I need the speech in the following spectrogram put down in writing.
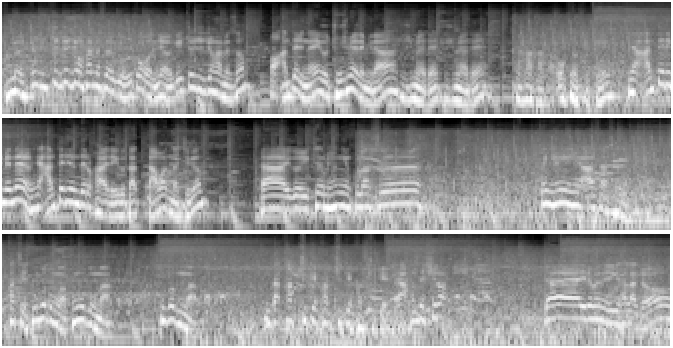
분명 쭈쭈쭈쭈 하면서 여기 올 거거든요. 여기 쭈쭈쭈 하면서. 어 안 때리네. 이거 조심해야 됩니다. 조심해야 돼. 조심해야 돼 가가가 오케이 오케이 오케이. 그냥 안 때리면은 그냥 안 때리는 대로 가야 돼. 이거 나 나왔나 지금? 야 이거 이렇게 되면 형님 굴란스. 형님 형님 알았어 알았어. 같이 동고동락 동고동락 동고동락 나각 줄게 각 줄게 각 줄게. 야한 대 싫어 야야야 이러면 얘기 달라져.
